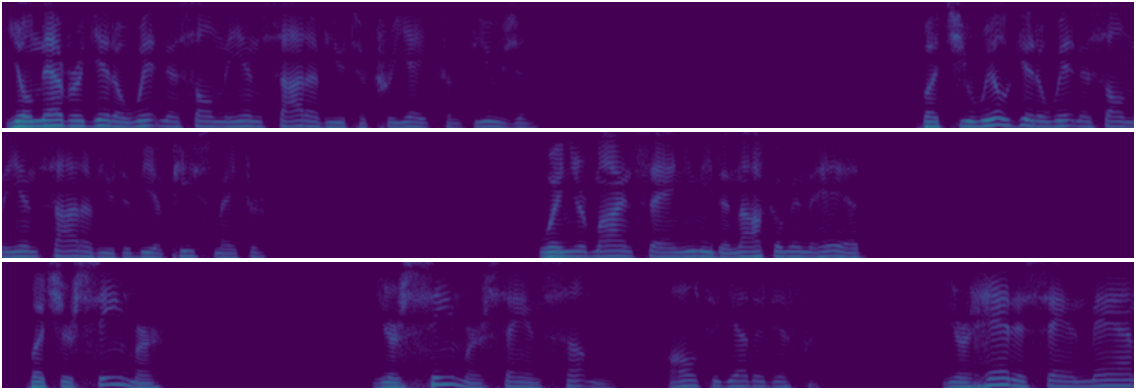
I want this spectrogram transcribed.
You'll never get a witness on the inside of you to create confusion. But you will get a witness on the inside of you to be a peacemaker. When your mind's saying you need to knock them in the head. But your seamer, your seamer saying something altogether different. Your head is saying, man,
